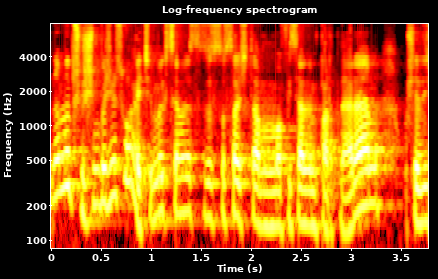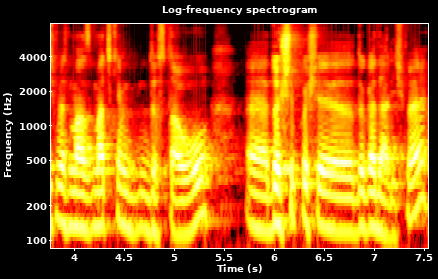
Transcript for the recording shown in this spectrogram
No my przyszliśmy i powiedzieliśmy, słuchajcie, my chcemy zostać tam oficjalnym partnerem, usiedliśmy z, z Maćkiem do stołu, e, dość szybko się dogadaliśmy.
